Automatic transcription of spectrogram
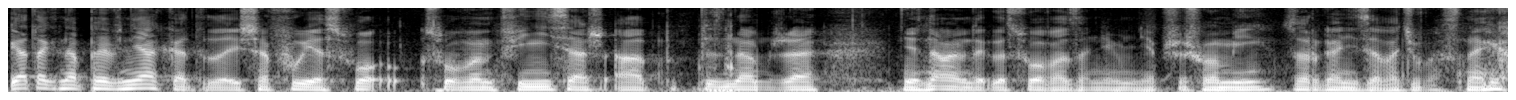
Ja tak na pewniaka tutaj szafuję sło- słowem finisaż, a przyznam, że nie znałem tego słowa, zanim nie przyszło mi zorganizować własnego.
